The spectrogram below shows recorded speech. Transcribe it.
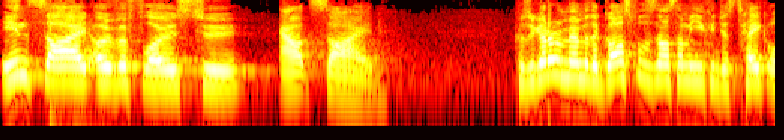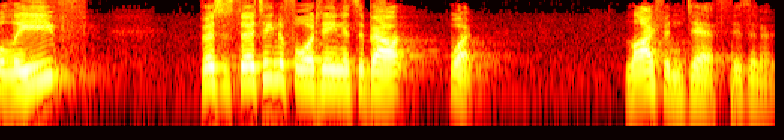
inside overflows to outside. Because we've got to remember the gospel is not something you can just take or leave. Verses 13 to 14, it's about what? Life and death, isn't it?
